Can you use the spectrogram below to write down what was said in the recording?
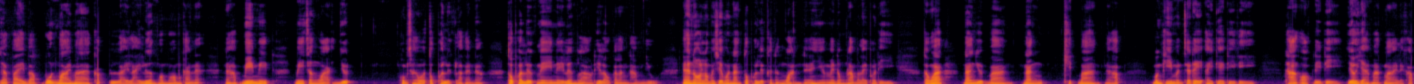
อย่าไปแบบวุ่นวายมากกับหลาย ๆ เรื่องพร้อม ๆ กันเนี่ยนะครับมีมีมีจังหวะหยุด ผมใช้ว่าตกผลึกแล้วกันนะตกผลึกในในเรื่องราวที่เรากำลังทำอยู่ แน่นอนเราไม่ใช่ว่านั่งตกผลึกกันทั้งวันนะอย่างนั้นไม่ต้องทำอะไรพอดี แต่ว่านั่งหยุดบ้างนั่งคิดบ้างนะครับ บางทีมันจะได้ไอเดียดี ๆ ทางออกดีๆ เยอะแยะมากมายเลยครับ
